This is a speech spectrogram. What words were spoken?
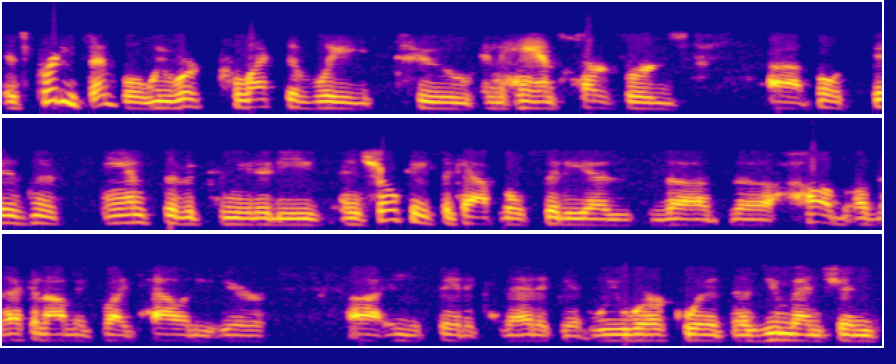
is pretty simple. We work collectively to enhance Hartford's uh, both business and civic communities and showcase the capital city as the, the hub of economic vitality here uh, in the state of Connecticut. We work with, as you mentioned,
